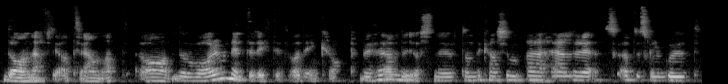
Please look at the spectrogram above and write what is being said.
dagen efter jag har tränat. Ja, då var det väl inte riktigt vad din kropp behövde just nu utan det kanske är hellre att du skulle gå ut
